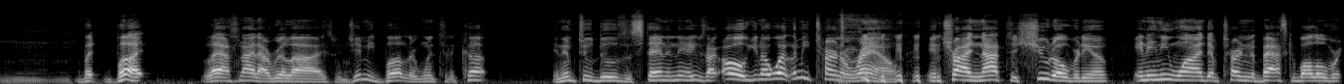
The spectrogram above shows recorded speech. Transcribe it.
Mm. But but last night I realized when Jimmy Butler went to the cup and them two dudes are standing there, he was like, Oh, you know what? Let me turn around and try not to shoot over them. And then he wound up turning the basketball over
